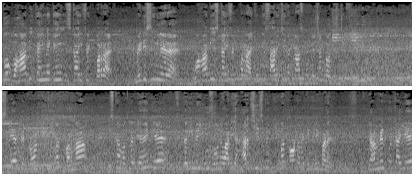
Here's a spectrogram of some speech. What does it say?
तो वहाँ भी कहीं ना कहीं इसका इफ़ेक्ट पड़ रहा है। मेडिसिन ले रहे हैं, वहाँ भी इसका इफ़ेक्ट पड़ रहा है, क्योंकि सारी चीज़ें ट्रांसपोर्टेशन लॉजिस्टिक से जुड़ी हुई है। इसलिए पेट्रोल की कीमत बढ़ना, इसका मतलब यह है कि ज़िंदगी में यूज़ होने वाली हर चीज़ पे कीमत ऑटोमेटिकली बढ़े। गवर्नमेंट को चाहिए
